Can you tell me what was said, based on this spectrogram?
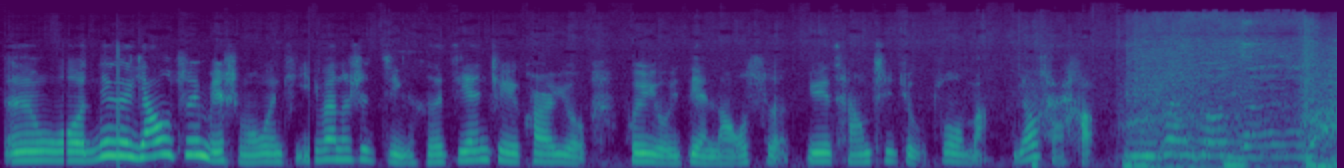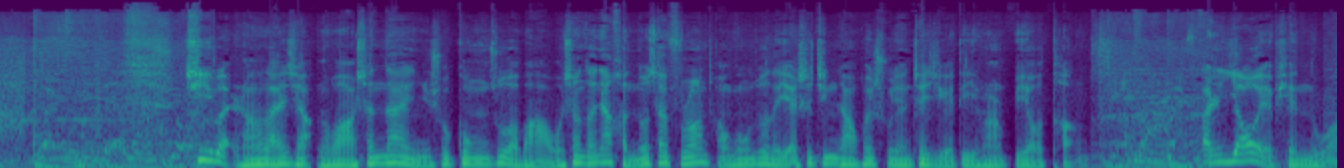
嗯，我那个腰椎没什么问题，一般都是颈和肩这一块有会有一点劳损，因为长期久坐嘛，腰还好。基本上来讲的话，现在你说工作吧，我像咱家很多在服装厂工作的，也是经常会出现这几个地方比较疼，但是腰也偏多。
